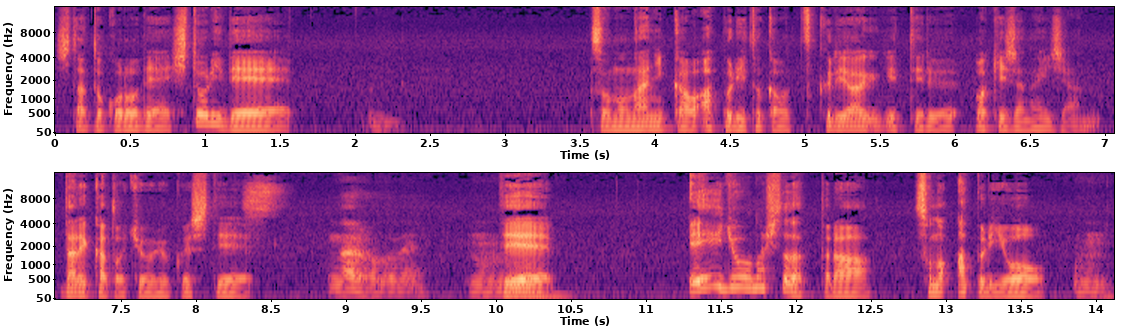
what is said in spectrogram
したところで、一人でうん。その何かをアプリとかを作り上げてるわけじゃないじゃん。誰かと協力して。なるほどね。うん、で、営業の人だったら、そのアプリをうん。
